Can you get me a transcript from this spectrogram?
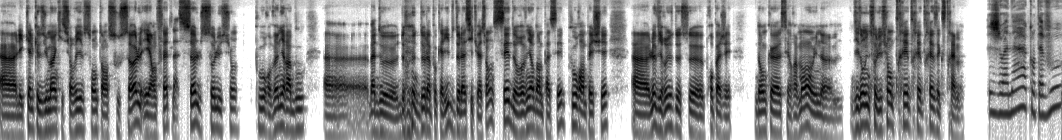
Euh, les quelques humains qui survivent sont en sous-sol. Et en fait, la seule solution pour venir à bout euh, bah, de, de, de l'apocalypse, de la situation, c'est de revenir dans le passé pour empêcher le virus de se propager. Donc, c'est vraiment une, disons, une solution très, très, très extrême. Johanna, quant à vous,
